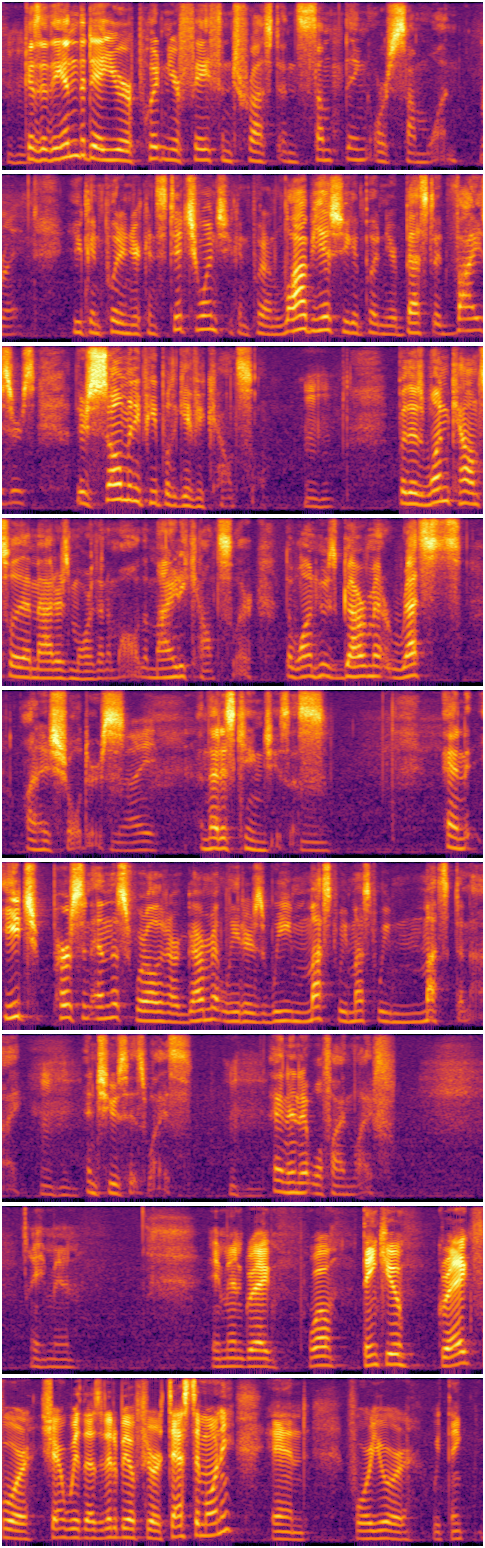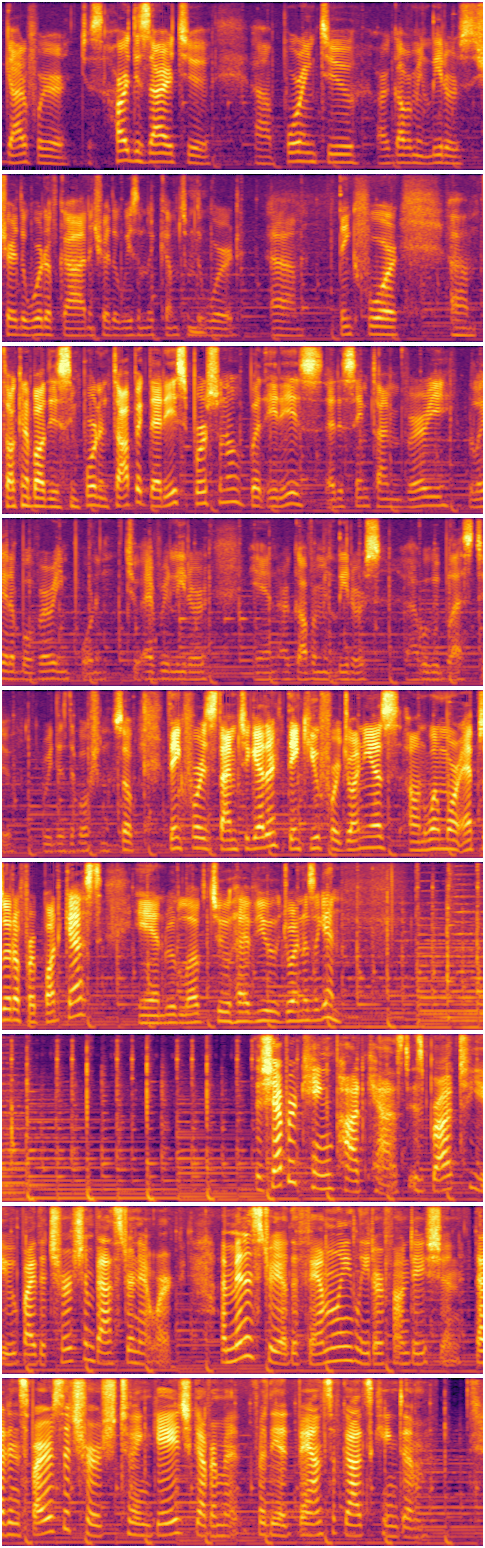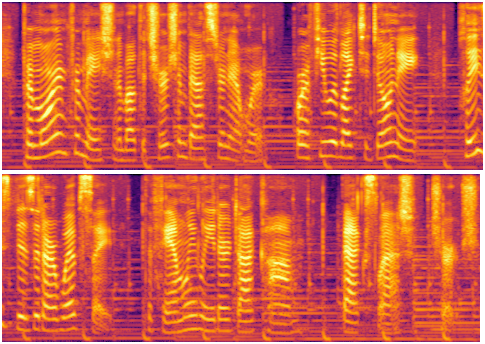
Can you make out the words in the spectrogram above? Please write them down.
Mm-hmm. Because at the end of the day, you are putting your faith and trust in something or someone. Right. You can put in your constituents, you can put in lobbyists, you can put in your best advisors. There's so many people to give you counsel. Mm-hmm. But there's one counselor that matters more than them all the mighty counselor, the one whose government rests on his shoulders, Right. and that is King Jesus. Mm. And each person in this world and our government leaders, we must, we must, we must deny mm-hmm. and choose his ways. Mm-hmm. And in it we'll find life. Amen. Amen, Greg. Well, thank you, Greg, for sharing with us a little bit of your testimony and for your, we thank God for your just heart desire to uh, pour into our government leaders, share the word of God, and share the wisdom that comes from the word. Um, thank you for um, talking about this important topic that is personal, but it is at the same time very relatable, very important to every leader and our government leaders. Will be blessed to read this devotion. So, thank for this time together. Thank you for joining us on one more episode of our podcast, and we'd love to have you join us again. The Shepherd King podcast is brought to you by the Church Ambassador Network, a ministry of the Family Leader Foundation that inspires the church to engage government for the advance of God's kingdom. For more information about the Church Ambassador Network, or if you would like to donate, please visit our website, thefamilyleader.com backslash church.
